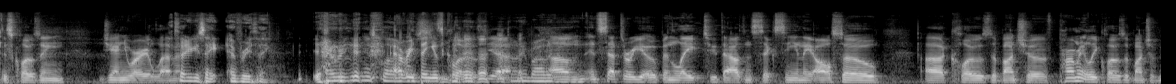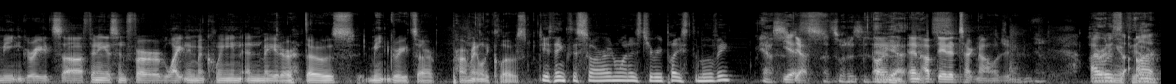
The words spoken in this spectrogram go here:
is closing January 11th. So you can say everything. Everything is closed. Everything is closed. Yeah, Don't even bother um, and set to reopen late 2016. They also uh, closed a bunch of permanently closed a bunch of meet and greets. Uh, Phineas and Ferb, Lightning McQueen, and Mater. Those meet and greets are permanently closed. Do you think the Soarin' one is to replace the movie? Yes. Yes. Yes. That's what it is. Oh, and, yeah, and updated technology. I was on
